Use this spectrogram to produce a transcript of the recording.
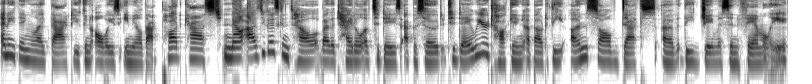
anything like that, you can always email that podcast. Now, as you guys can tell by the title of today's episode, today we are talking about the unsolved deaths of the Jamison family.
